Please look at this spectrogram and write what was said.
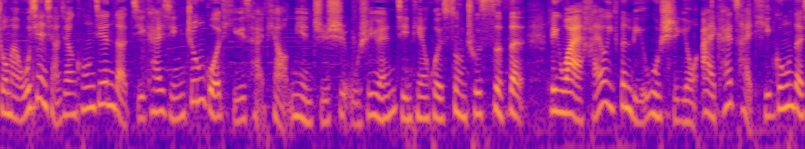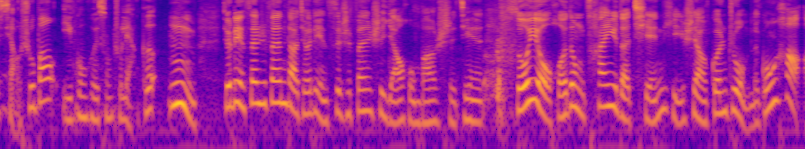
充满无限想象空间的即开型中国体育彩票，面值是五十元，今天会送出四份，另外还有一份礼物是由爱开彩提供的小书包，一共会送出两个。嗯，九点三十分到九点四十分是摇红包时间。所有活动参与的前提是要关注我们的公号，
